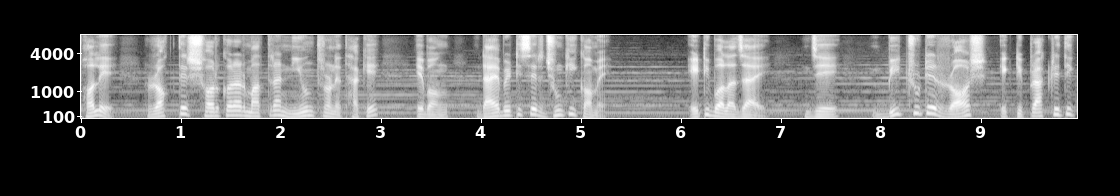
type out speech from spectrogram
ফলে রক্তের শর্করার মাত্রা নিয়ন্ত্রণে থাকে এবং ডায়াবেটিসের ঝুঁকি কমে। এটি বলা যায় যে বিটরুটের রস একটি প্রাকৃতিক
